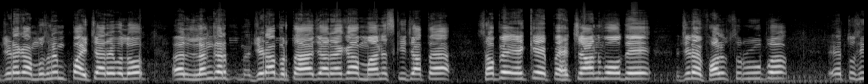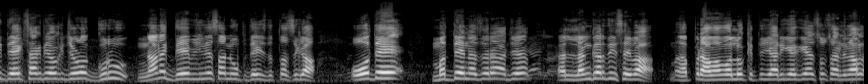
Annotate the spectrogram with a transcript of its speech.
ਜਿਹੜਾ ਹੈਗਾ ਮੁਸਲਿਮ ਭਾਈਚਾਰੇ ਵੱਲੋਂ ਲੰਗਰ ਜਿਹੜਾ ਵਰਤਾਇਆ ਜਾ ਰਿਹਾ ਹੈਗਾ। ਮਾਨਸ ਕੀ ਜਾਤਾ ਹੈ ਸਭ ਏਕੇ ਪਹਿਚਾਨ ਵੋ ਦੇ, ਜਿਹੜੇ ਫਲ ਸਰੂਪ ਇਹ ਤੁਸੀਂ ਦੇਖ ਸਕਦੇ ਹੋ ਕਿ ਜਿਹੜਾ ਗੁਰੂ ਨਾਨਕ ਦੇਵ ਜੀ ਨੇ ਸਾਨੂੰ ਉਪਦੇਸ਼ ਦਿੱਤਾ ਸੀਗਾ ਉਹਦੇ ਮੱਦੇ ਨਜ਼ਰ ਅੱਜ ਲੰਗਰ ਦੀ ਸੇਵਾ ਭਰਾਵਾਂ ਵੱਲੋਂ ਕੀਤੀ ਜਾ ਰਹੀ ਹੈ। ਸੋ ਸਾਡੇ ਨਾਲ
